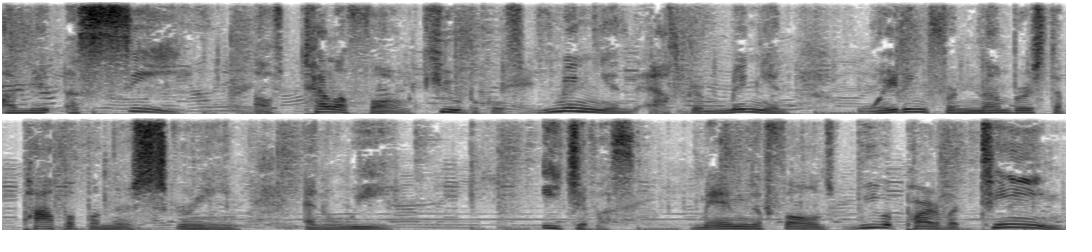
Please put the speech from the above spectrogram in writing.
amid a sea of telephone cubicles, minion after minion, waiting for numbers to pop up on their screen. And we, each of us, manning the phones, we were part of a team.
